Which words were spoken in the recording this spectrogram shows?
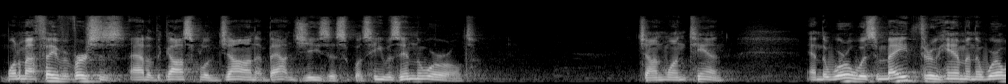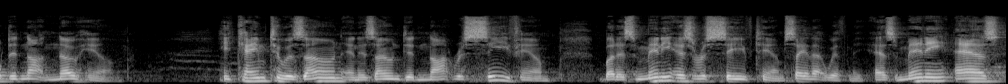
One of my favorite verses out of the Gospel of John about Jesus was he was in the world. John 1:10. And the world was made through him and the world did not know him. He came to his own and his own did not receive him. But as many as received him, say that with me, as many as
